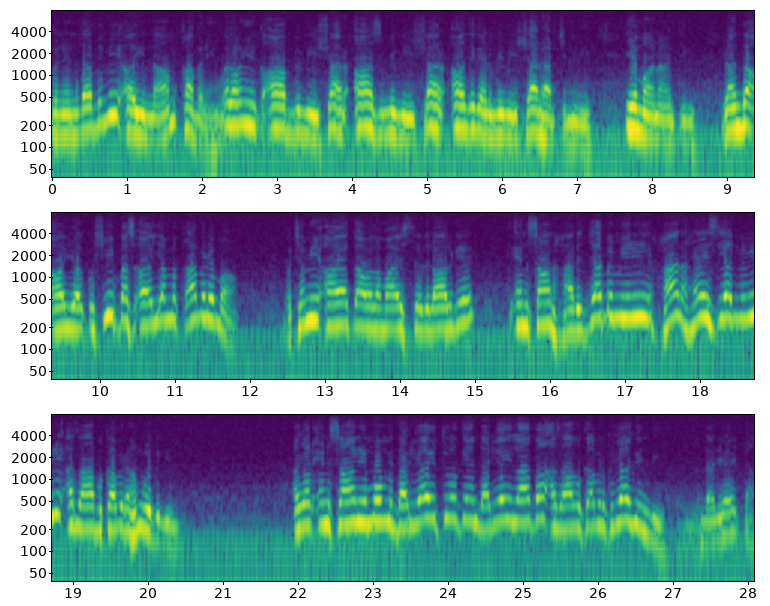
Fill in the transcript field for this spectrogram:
کنندہ بھی آئی نام قبر ہیں ولو ان کہ آب بھی شر آس بھی شر آدگر بھی شر ہر چی بھی یہ معنی تھی رندہ آیا کشی، پس آیا میں قبر با و چمی آیتا علماء استدلال گے کہ انسان ہر جب میری ہر حیثیت میری عذاب قبر حمود گی. اگر انسانی مم دریائی تو کہ دریائی لاپا عذاب قبر کجا گندی؟ دریائی تا۔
